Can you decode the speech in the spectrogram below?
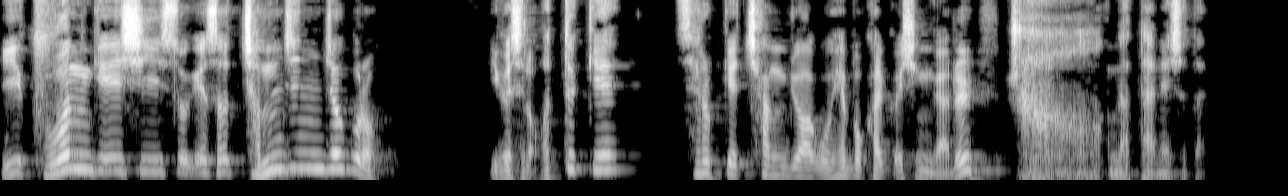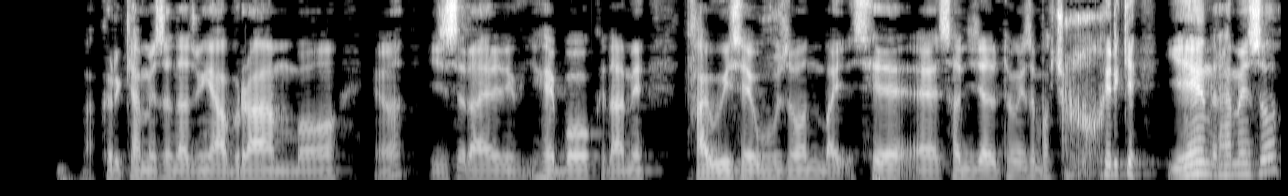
이 구원 계시 속에서 점진적으로 이것을 어떻게 새롭게 창조하고 회복할 것인가를 쭉 나타내셨다. 그렇게 하면서 나중에 아브라함, 뭐 어? 이스라엘 회복, 그 다음에 다윗의 후손, 새 선지자를 통해서 막 쭉 이렇게 예언을 하면서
